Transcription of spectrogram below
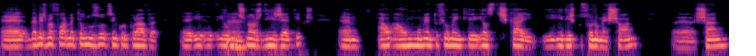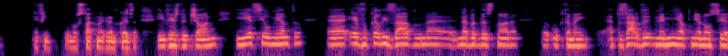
Uh, da mesma forma que ele nos outros incorporava uh, elementos Hum. sonoros diegéticos, um, há, há um momento do filme em que ele se descai e, e diz que o seu nome é Sean, uh, Sean, enfim, o meu sotaque não é grande coisa, em vez de John, e esse elemento uh, é vocalizado na, na banda sonora, uh, o que também, apesar de, na minha opinião, não ser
